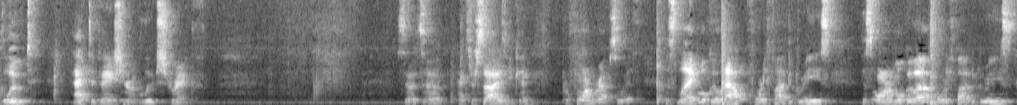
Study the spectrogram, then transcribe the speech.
glute activation or glute strength. So it's an exercise you can perform reps with. This leg will go out 45 degrees. This arm will go out 45 degrees.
